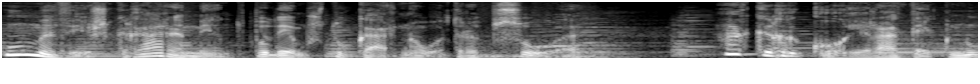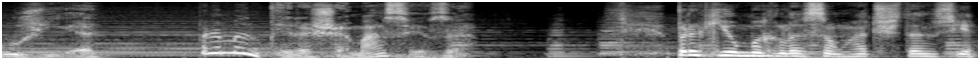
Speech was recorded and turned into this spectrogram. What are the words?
Uma vez que raramente podemos tocar na outra pessoa, há que recorrer à tecnologia para manter a chama acesa para que uma relação à distância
